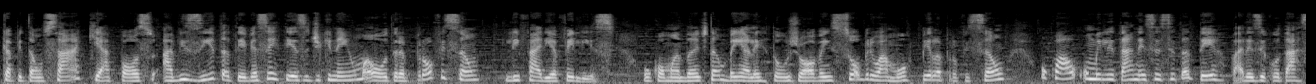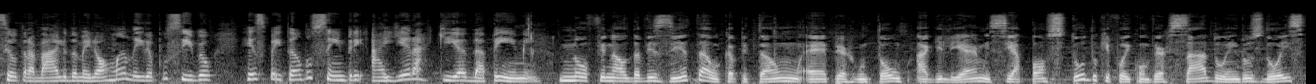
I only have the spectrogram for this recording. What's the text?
Capitão Sá, que após a visita teve a certeza de que nenhuma outra profissão lhe faria feliz. O comandante também alertou o jovem sobre o amor pela profissão, o qual o militar necessita ter para executar seu trabalho da melhor maneira possível, respeitando sempre a hierarquia da PM. No final da visita, o capitão é, perguntou a Guilherme se, após tudo que foi conversado entre os dois,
